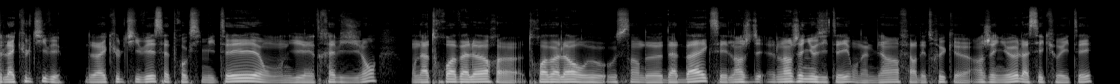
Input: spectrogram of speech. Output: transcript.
la cultiver, de la cultiver, cette proximité. On y est très vigilant. On a trois valeurs, euh, trois valeurs au, sein de d'AdBike. C'est l'ingéniosité, on aime bien faire des trucs euh, ingénieux, la sécurité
